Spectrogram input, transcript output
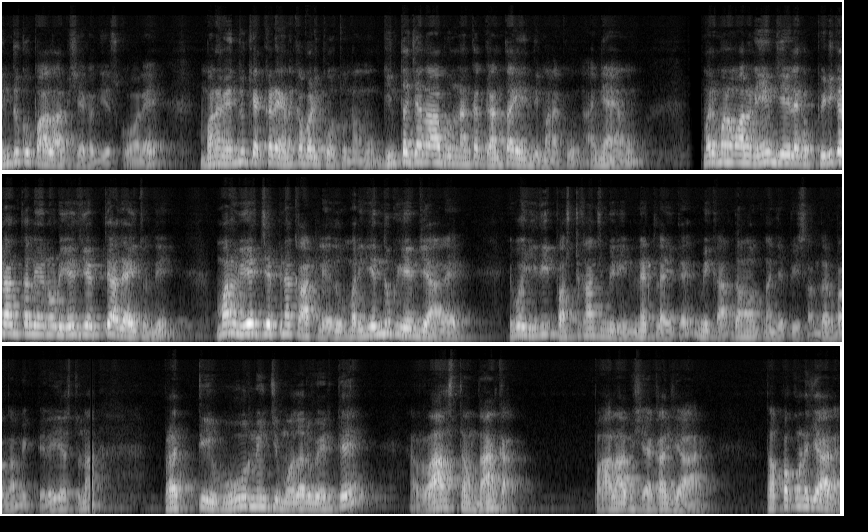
ఎందుకు పాలాభిషేకం చేసుకోవాలి? మనం ఎందుకు ఎక్కడ వెనకబడిపోతున్నాము? గింత జనాభా ఉన్నాక గంత ఏంది మనకు అన్యాయము? మరి మనం వాళ్ళని ఏం చేయలేక పిడికరంత లేనోడు ఏది చెప్తే అది అవుతుంది. మనం ఏది చెప్పినా కావట్లేదు మరి ఎందుకు ఏం చేయాలి? ఇగో ఇది ఫస్ట్ కాంచి మీరు విన్నట్లయితే మీకు అర్థమవుతుందని చెప్పి ఈ సందర్భంగా మీకు తెలియజేస్తున్నా. ప్రతి ఊరు నుంచి మొదలు పెడితే రాష్ట్రం దాకా పాలాభిషేకాలు చేయాలి. తప్పకుండా చేయాలి.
